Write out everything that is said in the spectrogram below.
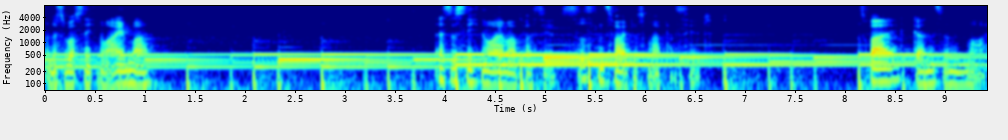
Und das war es nicht nur einmal. Es ist nicht nur einmal passiert, es ist ein zweites Mal passiert. Zwei ganze Male.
